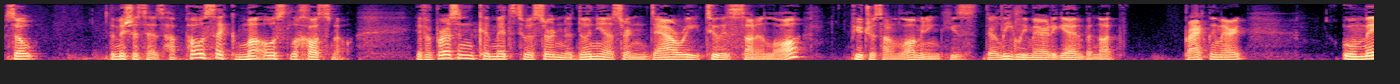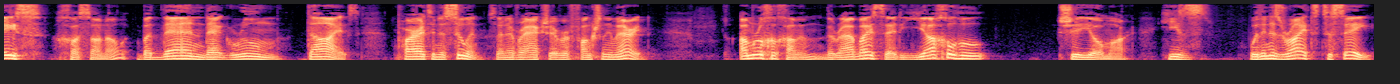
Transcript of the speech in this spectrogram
So the Mishnah says, Haposek ma'os lechosno. If a person commits to a certain nadunya, a certain dowry to his son-in-law, future son-in-law, meaning he's they're legally married again, but not practically married, umes chasano, but then that groom dies prior to nisuin, so never actually ever functionally married. Amru Chachamim, the rabbi said, Yachalhu sheyomar, he's within his rights to say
